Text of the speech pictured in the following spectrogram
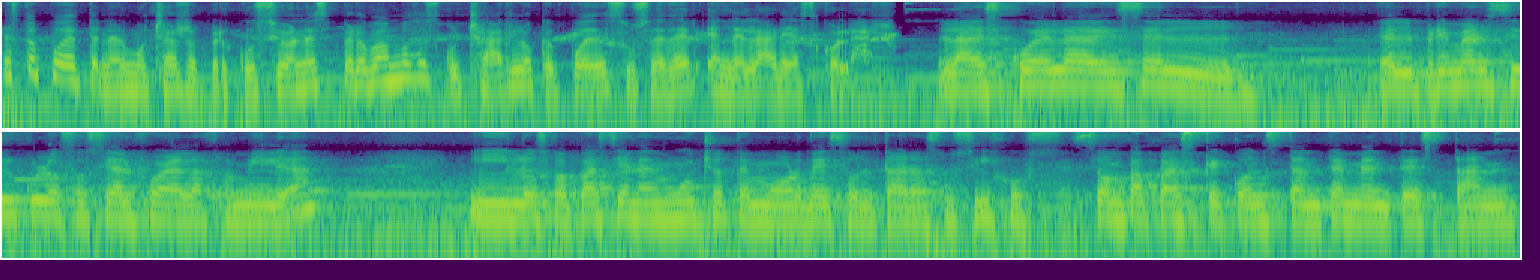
Esto puede tener muchas repercusiones, pero vamos a escuchar lo que puede suceder en el área escolar. La escuela es el, el primer círculo social fuera de la familia y los papás tienen mucho temor de soltar a sus hijos. Son papás que constantemente están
